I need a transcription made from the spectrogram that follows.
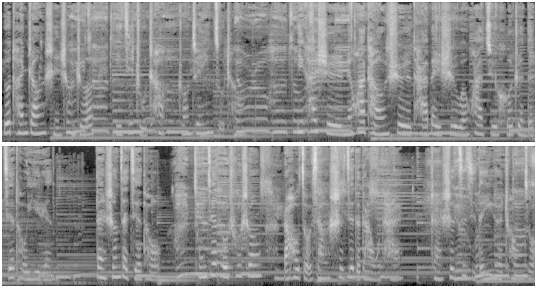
由团长沈胜哲以及主唱庄娟英组成。一开始，棉花糖是台北市文化局核准的街头艺人，诞生在街头，从街头出生，然后走向世界的大舞台，展示自己的音乐创作。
